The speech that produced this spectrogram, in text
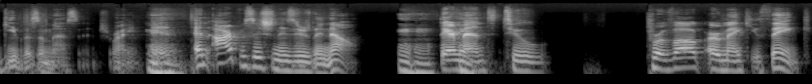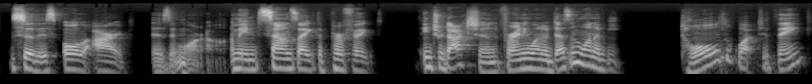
give us a message, right? And, and our position is usually no. hmm They're meant to provoke or make you think. So this all art is immoral. I mean, sounds like the perfect introduction for anyone who doesn't want to be told what to think,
